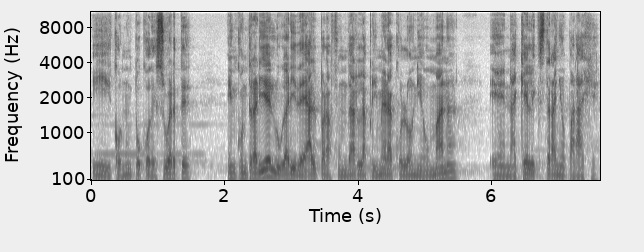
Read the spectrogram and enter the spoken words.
y con un poco de suerte, encontraría el lugar ideal para fundar la primera colonia humana en aquel extraño paraje.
